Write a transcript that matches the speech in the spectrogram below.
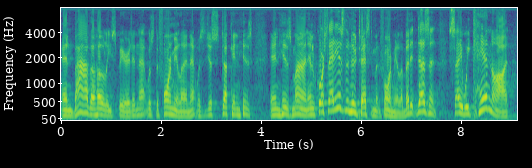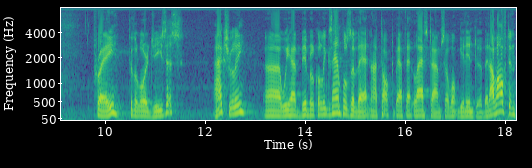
and by the Holy Spirit. And that was the formula, and that was just stuck in his, in his mind. And of course, that is the New Testament formula, but it doesn't say we cannot pray to the Lord Jesus. Actually, uh, we have biblical examples of that, and I talked about that last time, so I won't get into it. But I've often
